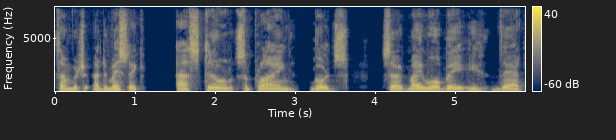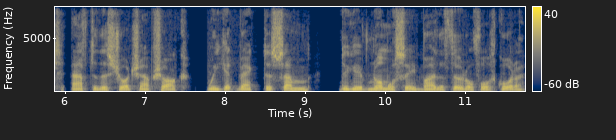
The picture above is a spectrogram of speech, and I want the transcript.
some which are domestic, are still supplying goods. So it may well be that after this short, sharp shock, we get back to some degree of normalcy by the third or fourth quarter.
